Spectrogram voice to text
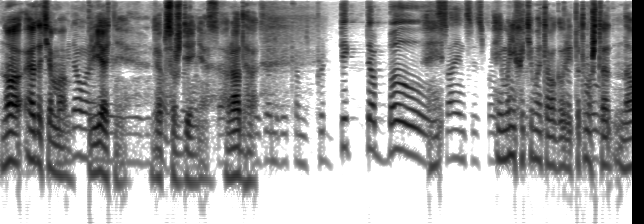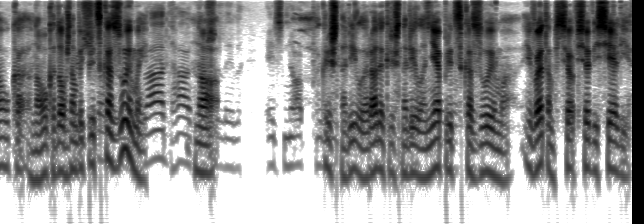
Но эта тема приятнее для обсуждения. Радха. И, и мы не хотим этого говорить, потому что наука, наука должна быть предсказуемой. Но Кришна Лила, Рада Кришна Лила непредсказуема. И в этом все, все веселье.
